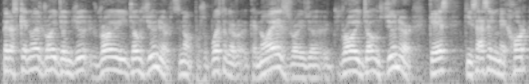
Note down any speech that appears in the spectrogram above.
pero es que no es Roy, Roy Jones Jr., no, por supuesto que, no es Roy, Jones Jr., que es quizás el mejor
